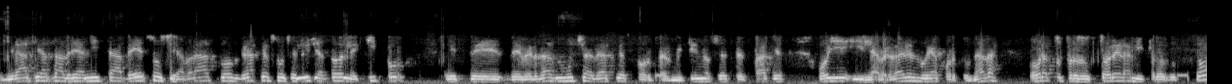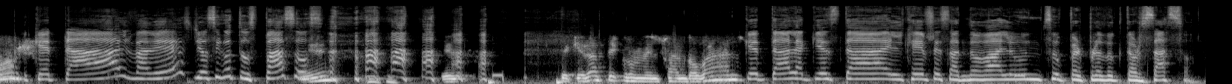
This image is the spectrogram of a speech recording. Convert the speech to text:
Gracias, Adrianita. Besos y abrazos. Gracias, José Luis, y a todo el equipo. Este, de verdad, muchas gracias por permitirnos este espacio. Oye, y la verdad es muy afortunada. Ahora tu productor era mi productor. ¿Qué tal, ves? Yo sigo tus pasos. ¿eh? Eh, Te quedaste con el Sandoval. ¿Qué tal? Aquí está el jefe Sandoval, un superproductor sazo. Pues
